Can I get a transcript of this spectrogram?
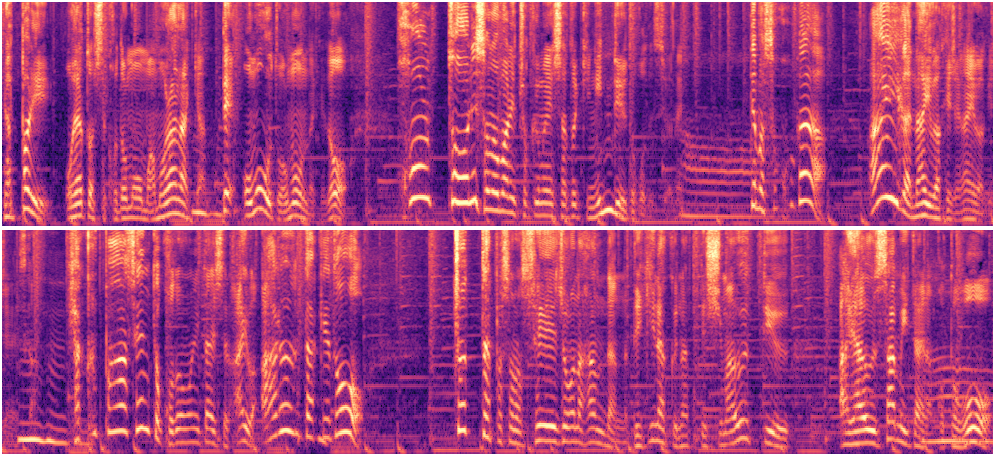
やっぱり親として子供を守らなきゃって思うと思うんだけど本当にその場に直面した時にっていうところですよね。でもそこが愛がないわけじゃないわけじゃないですか。うんうん100%子供に対しての愛はあるんだけどちょっとやっぱその正常な判断ができなくなってしまうっていう危うさみたいなことを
